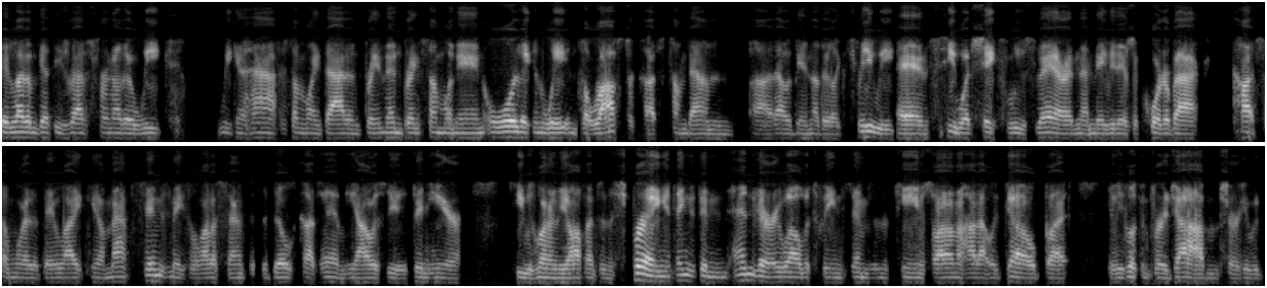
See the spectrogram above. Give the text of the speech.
they let him get these reps for another week, week and a half, or something like that, and bring then bring someone in, or they can wait until roster cuts come down. Uh, that would be another like three weeks, and see what shakes loose there, and then maybe there's a quarterback cut somewhere that they like. You know, Matt Simms makes a lot of sense if the Bills cut him. He obviously has been here. He was learning the offense in the spring, and things didn't end very well between Simms and the team, so I don't know how that would go, but if he's looking for a job, I'm sure he would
